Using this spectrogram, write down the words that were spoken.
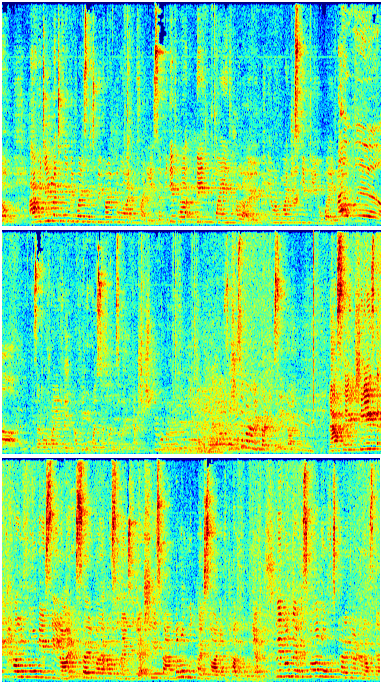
old. And we do like to think we've raised her to be very polite and friendly. So if you give her a big wave hello, Kira might just give you a wave back. Is everyone waving? I think we're waving actually. Should give one wave. So she's a very friendly sea lion. Now, so she is a California sea lion, so uh, as the name suggests, she is found along the coastline of California. But they will go as far north as Canada and Alaska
